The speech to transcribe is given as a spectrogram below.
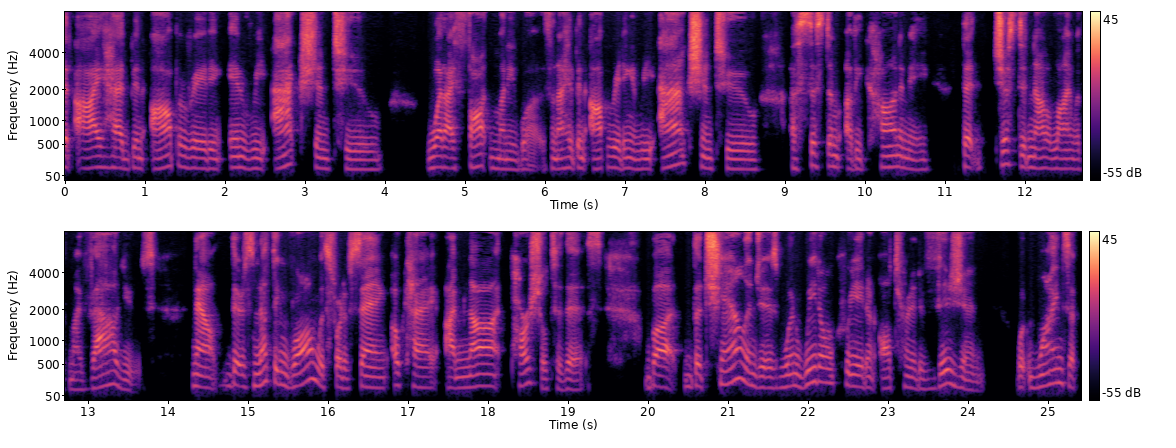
that i had been operating in reaction to what I thought money was. And I had been operating in reaction to a system of economy that just did not align with my values. Now, there's nothing wrong with sort of saying, okay, I'm not partial to this. But the challenge is when we don't create an alternative vision, what winds up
